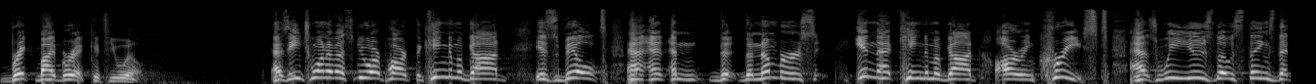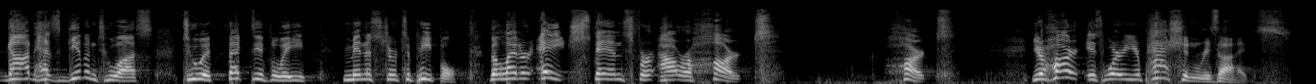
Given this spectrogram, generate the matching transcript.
brick by brick, if you will. As each one of us do our part, the kingdom of God is built, and, and, and the, the numbers in that kingdom of God are increased as we use those things that God has given to us to effectively minister to people. The letter H stands for our heart. Heart. Your heart is where your passion resides.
